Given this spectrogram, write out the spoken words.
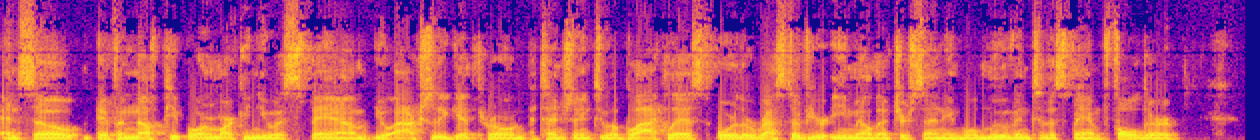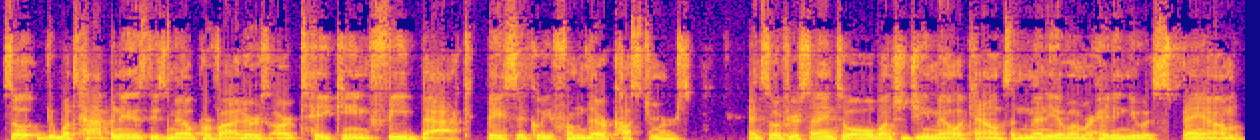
And so if enough people are marking you as spam, you'll actually get thrown potentially into a blacklist or the rest of your email that you're sending will move into the spam folder. So what's happening is these mail providers are taking feedback basically from their customers and so if you're sending to a whole bunch of Gmail accounts and many of them are hitting you as spam,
